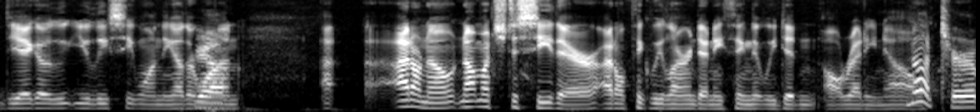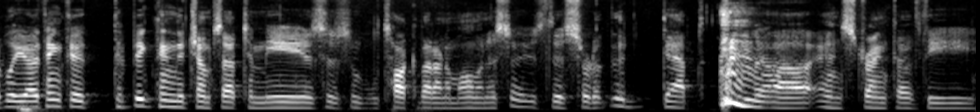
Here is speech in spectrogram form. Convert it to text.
Diego Ulissi won the other Yeah. one. I, don't know. Not much to see there. I don't think we learned anything that we didn't already know. Not terribly. I think that the big thing that jumps out to me is, is we'll talk about in a moment, is, is this sort of the depth uh, and strength of the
